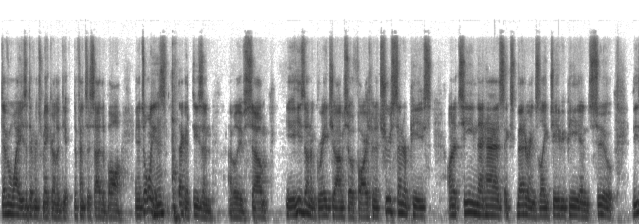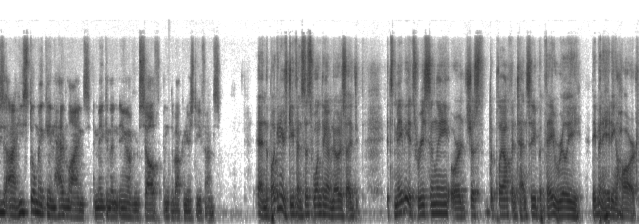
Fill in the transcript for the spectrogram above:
Devin White, is a difference maker on the de- defensive side of the ball. And it's only mm-hmm. his second season I believe. So he's done a great job so far. He's been a true centerpiece on a team that has ex veterans like JPP and Suh. These uh, he's still making headlines and making the name of himself in the Buccaneers defense. Yeah, and the Buccaneers defense. That's one thing I've noticed. I, it's maybe it's recently or just the playoff intensity, but they really they've been hitting hard.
